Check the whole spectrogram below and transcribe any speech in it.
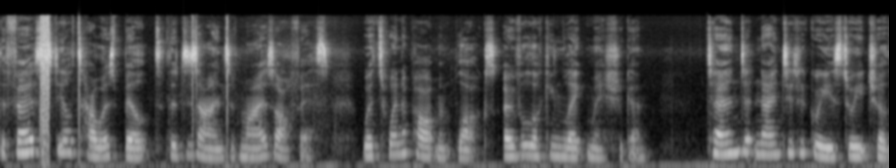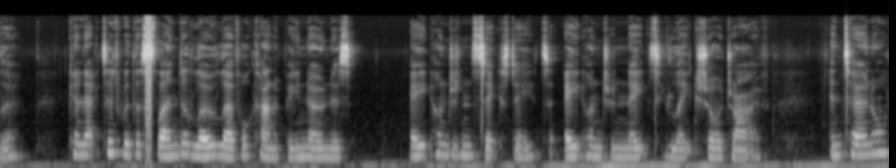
The first steel towers built to the designs of Mies' office were twin apartment blocks overlooking Lake Michigan. Turned at 90 degrees to each other, connected with a slender low level canopy known as 860 to 880 Lakeshore Drive, internal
